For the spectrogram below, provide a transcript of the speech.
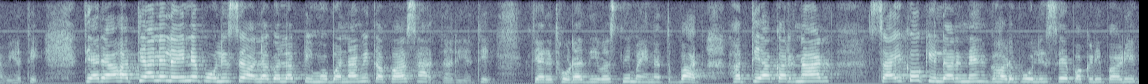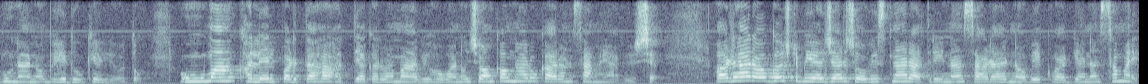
આવી હતી. ત્યારે આ હત્યાને લઈને પોલીસે અલગ અલગ ટીમો બનાવી તપાસ હાથ ધરી હતી. ત્યારે થોડા દિવસની મહેનત બાદ હત્યા કરનાર સાયકો કિલરને ગઢ પોલીસે પકડી પાડી ગુનાનો ભેદ ઉકેલ્યો હતો. ઊંઘમાં ખલેલ પડતા હત્યા કરવામાં આવી હોવાનું ચોંકાવનારું કારણ સામે આવ્યું છે. અઢાર ઓગસ્ટ બે હજાર ચોવીસના રાત્રિના સાડા નવ એક વાગ્યાના સમયે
